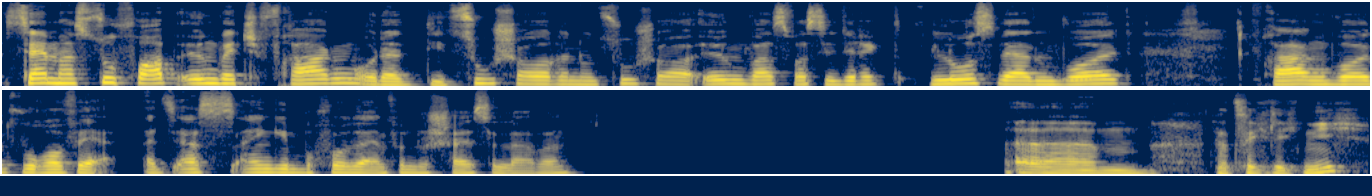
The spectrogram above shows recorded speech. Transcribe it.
Sam, hast du vorab irgendwelche Fragen oder die Zuschauerinnen und Zuschauer irgendwas, was ihr direkt loswerden wollt, fragen wollt, worauf wir als erstes eingehen, bevor wir einfach nur Scheiße labern? Ähm, tatsächlich nicht.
